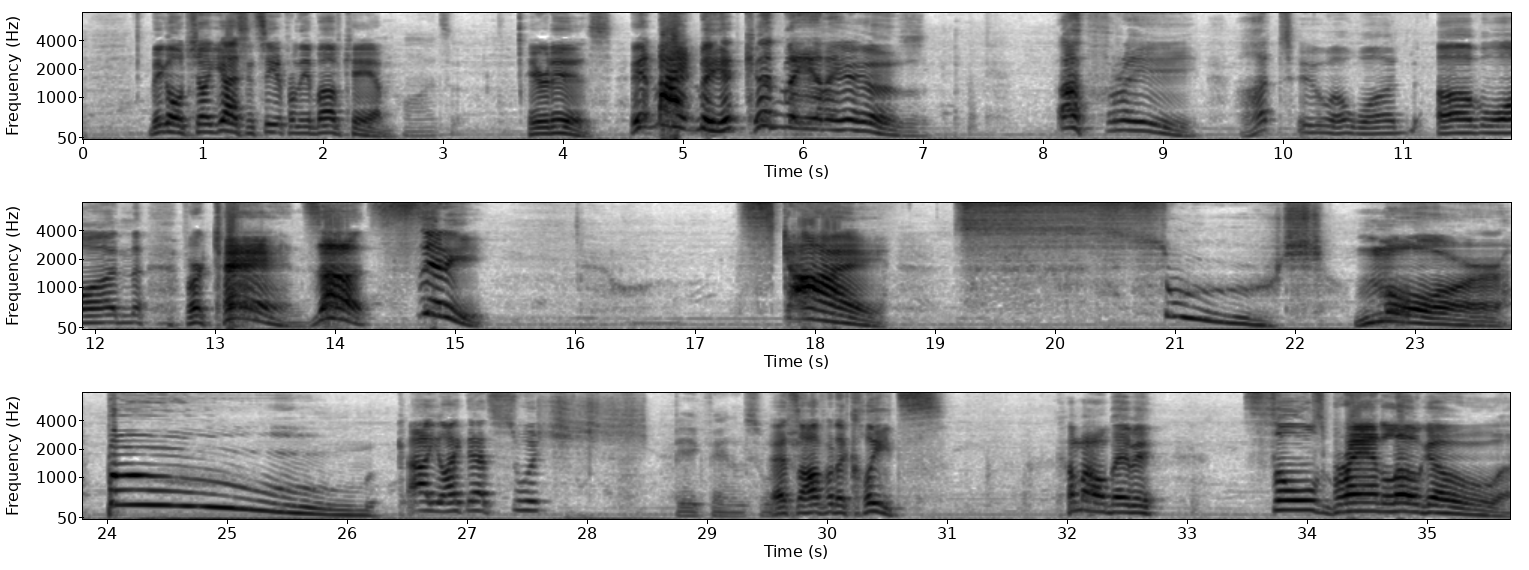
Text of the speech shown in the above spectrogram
Big old chunk. You guys can see it from the above cam. Oh, Here it is. It might be. It could be. It is. A three, a two, a one, of one for Kansas City. Skyy. Swoosh. More. Boom. Kyle, you like that swoosh? big fan of the switch. That's off of the cleats. Come on, baby. Souls brand logo.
